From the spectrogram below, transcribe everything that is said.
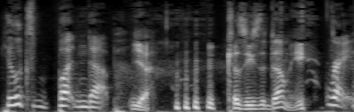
He looks buttoned up. yeah, because he's a dummy. Right.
